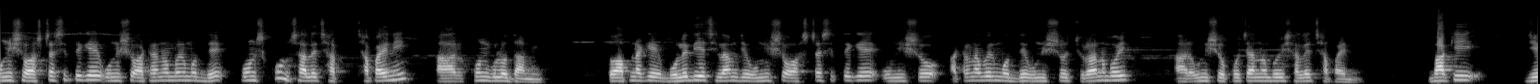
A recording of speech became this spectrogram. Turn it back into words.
উনিশশো অষ্টাশি থেকে উনিশশো আটানব্বইয়ের মধ্যে কোন কোন সালে ছাপ, ছাপায়নি আর কোনগুলো দামি? তো আপনাকে বলে দিয়েছিলাম যে উনিশশো অষ্টাশি থেকে উনিশশো আটানব্বইয়ের মধ্যে উনিশশো চুরানব্বই আর উনিশশো পঁচানব্বই সালে ছাপায়নি। বাকি যে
